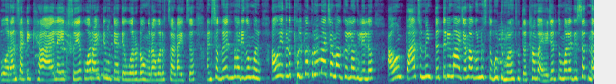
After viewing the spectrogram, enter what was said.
पोरांसाठी खेळायला एक सो एक व्हरायटी होत्या ते वर डोंगरावर चढायचं आणि सगळ्यात भारी गमल अहो इकडं फुलपाखरू माझ्या मागं लागलेलं. अहो पाच मिनिटं तरी माझ्या मागं नुसतं घुटमळत होतं. थांबा ह्याच्यात तुम्हाला दिसत ना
